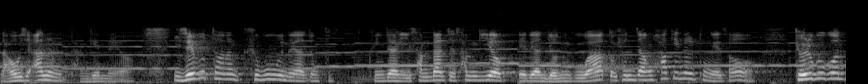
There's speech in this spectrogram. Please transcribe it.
나오지 않은 단계인데요. 이제부터는 그 부분에 대한 좀 구- 굉장히 이 3단체 3기업에 대한 연구와 또 현장 확인을 통해서 결국은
